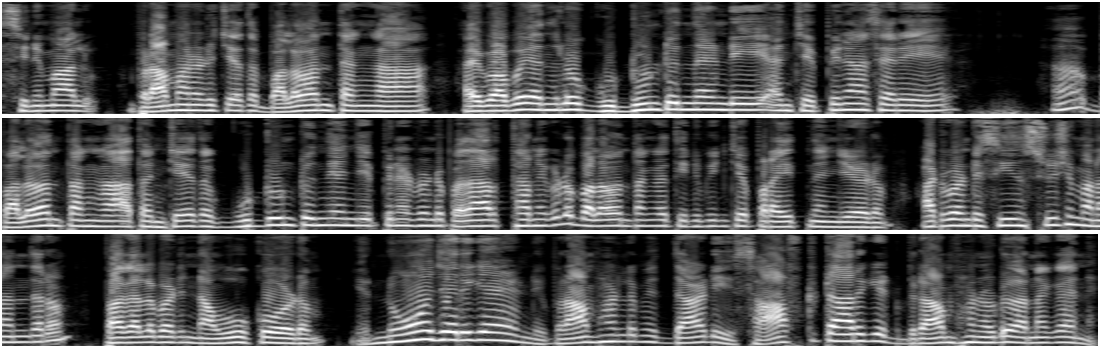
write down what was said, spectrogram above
సినిమాలు. బ్రాహ్మణుడి చేత బలవంతంగా అవి బాబాయ్ అందులో గుడ్డు ఉంటుందండి అని చెప్పినా సరే బలవంతంగా అతని చేత గుడ్డు ఉంటుంది అని చెప్పినటువంటి పదార్థాన్ని కూడా బలవంతంగా తినిపించే ప్రయత్నం చేయడం అటువంటి సీన్స్ చూసి మనందరం పగలబడి నవ్వుకోవడం ఎన్నో జరిగాయండి. బ్రాహ్మణుల మీద దాడి సాఫ్ట్ టార్గెట్ బ్రాహ్మణుడు అనగానే.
